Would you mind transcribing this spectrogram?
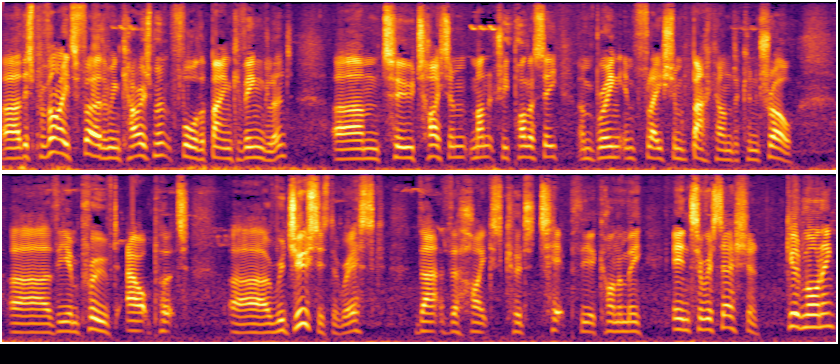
Uh, this provides further encouragement for the Bank of England um, to tighten monetary policy and bring inflation back under control. Uh, the improved output uh, reduces the risk that the hikes could tip the economy into recession. Good morning.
